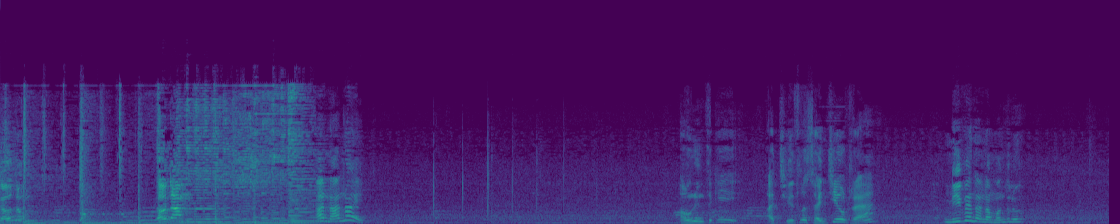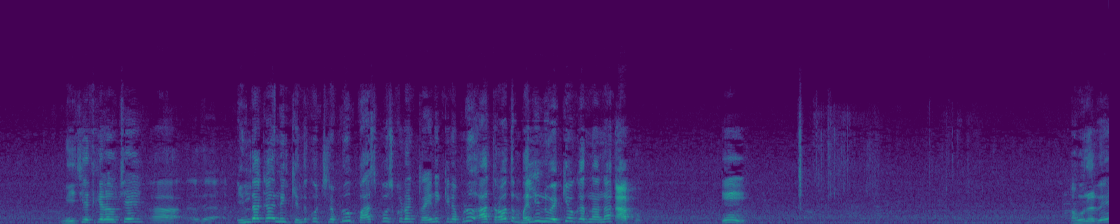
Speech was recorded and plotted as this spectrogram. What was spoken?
గౌతమ్? గౌతమ్! నాన్నయ్! అవును ఇంతకీ ఆ చేతిలో సంచి ఏమిట్రా? నీవే నాన్న మందులు. నీ చేతికి ఎలా వచ్చాయి? ఇందాక నేను కిందకు వచ్చినప్పుడు పాస్ పోసుకోవడానికి ట్రైన్ ఎక్కినప్పుడు ఆ తర్వాత మళ్ళీ నువ్వు ఎక్కావు కదా నాన్న. ఆపు. అవునరే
